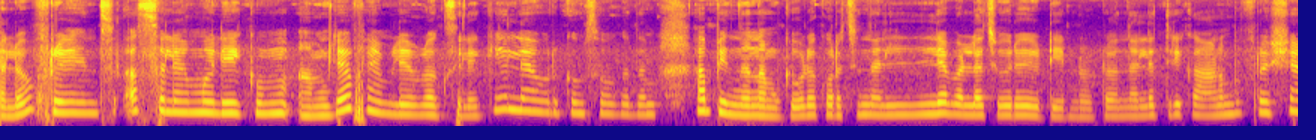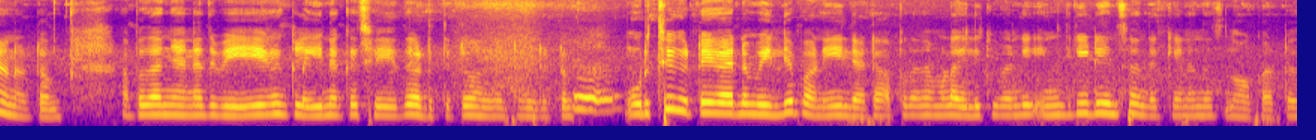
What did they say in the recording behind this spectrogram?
ഹലോ ഫ്രണ്ട്സ് അസ്സലാമു അലൈക്കും അംജ ഫാമിലി വ്ളോഗ്സിലേക്ക് എല്ലാവർക്കും സ്വാഗതം. അപ്പോൾ ഇന്ന് നമുക്കിവിടെ കുറച്ച് നല്ല വെള്ളച്ചോര കിട്ടിയിട്ടുണ്ട് കേട്ടോ. നല്ല ഇത്തിരി കാണുമ്പോൾ ഫ്രഷാണ് കേട്ടോ. അപ്പോൾ ഇതാ ഞാനത് വേഗം ക്ലീനൊക്കെ ചെയ്ത് എടുത്തിട്ട് വന്നിട്ടുണ്ട് കേട്ടോ. മുറിച്ച് കിട്ടിയ കാരണം വലിയ പണിയില്ല കേട്ടോ. അപ്പോൾ നമ്മൾ അതിലേക്ക് വേണ്ടി ഇൻഗ്രീഡിയൻസ് എന്തൊക്കെയാണെന്ന് നോക്കാം കേട്ടോ.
